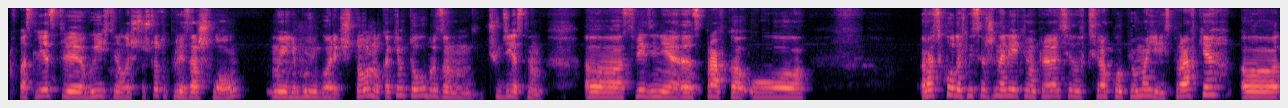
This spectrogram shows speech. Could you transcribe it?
Впоследствии выяснилось, что что-то произошло. Мы не будем говорить, что, но каким-то образом чудесным э, сведения, э, справка о расходах несовершеннолетнего превратилась в ксерокопию моей справки, э,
